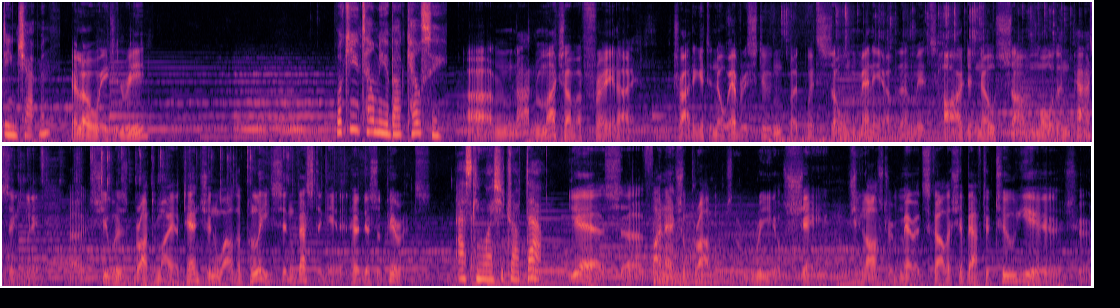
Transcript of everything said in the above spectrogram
Dean Chapman, Hello, Agent Reed. what can you tell me about Kelsey? Um, not much, I'm afraid. I try to get to know every student, but with so many of them, it's hard to know some more than passingly. Uh, she was brought to my attention while the police investigated her disappearance. Asking why she dropped out. Yes, uh, financial problems, a real shame. She lost her merit scholarship after two years. Her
